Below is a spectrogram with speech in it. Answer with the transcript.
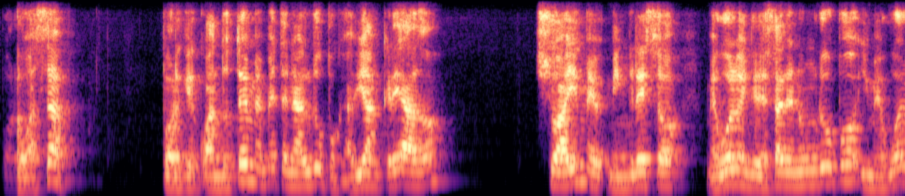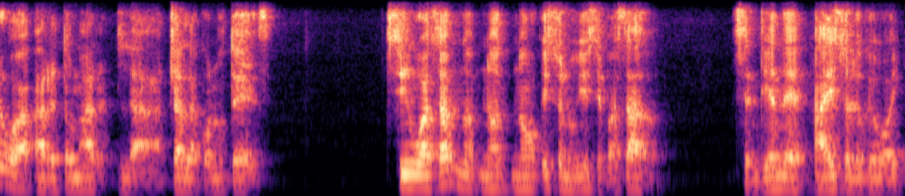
por WhatsApp. Porque cuando ustedes me meten al grupo que habían creado, yo ahí me, me ingreso, me vuelvo a ingresar en un grupo y me vuelvo a, a retomar la charla con ustedes. Sin WhatsApp no, no, no, eso no hubiese pasado. ¿Se entiende? A eso es lo que voy.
